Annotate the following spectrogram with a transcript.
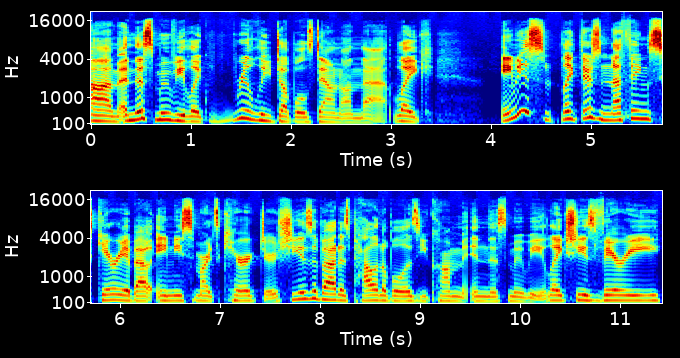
Um, and this movie like really doubles down on that. Like Amy's like there's nothing scary about Amy Smart's character. She is about as palatable as you come in this movie. Like she's very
